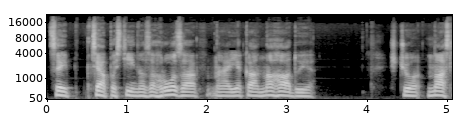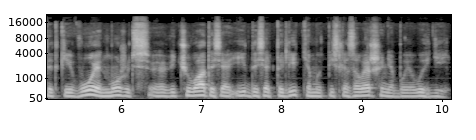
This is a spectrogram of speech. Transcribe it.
Цей, Ця постійна загроза, е, яка нагадує, що наслідки воєн можуть е, відчуватися і десятиліттями після завершення бойових дій.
